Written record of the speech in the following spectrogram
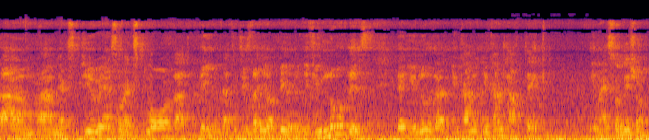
um, um, experience or explore that thing that it is that you're building. If you know this, then you know that you can't, you can't have tech in isolation.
